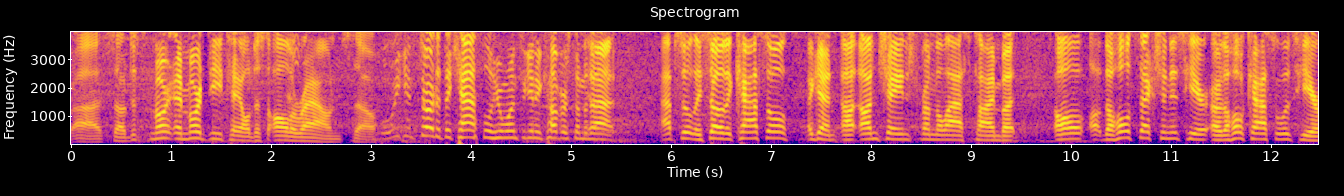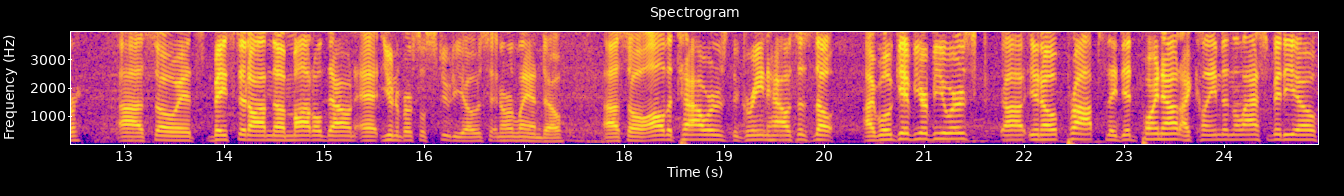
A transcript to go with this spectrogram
Uh, so just more and more detail just all around. So well, we can start at the castle here once again and cover some of that. Absolutely. So the castle again uh, unchanged from the last time, but all uh, the whole section is here, or the whole castle is here. Uh, so it's based it on the model down at Universal Studios in Orlando. Uh, so all the towers, the greenhouses, though I will give your viewers, uh, you know, props. They did point out, I claimed in the last video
